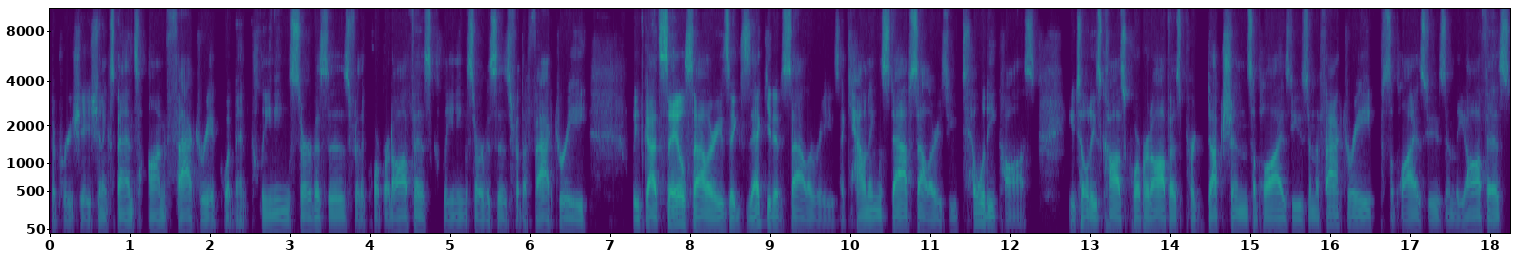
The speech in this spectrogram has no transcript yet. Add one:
depreciation expense on factory equipment, cleaning services for the corporate office, cleaning services for the factory, We've got sales salaries, executive salaries, accounting staff salaries, utility costs, utilities costs, corporate office, production supplies used in the factory, supplies used in the office,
